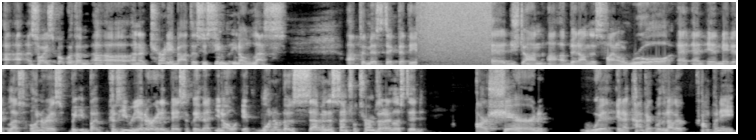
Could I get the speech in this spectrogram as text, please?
uh, so I spoke with a, uh, an attorney about this who seemed, you know, less optimistic that the edged on uh, a bit on this final rule and, and, made it less onerous. But but because he reiterated basically that you know if one of those seven essential terms that I listed are shared with in a contract with another company,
